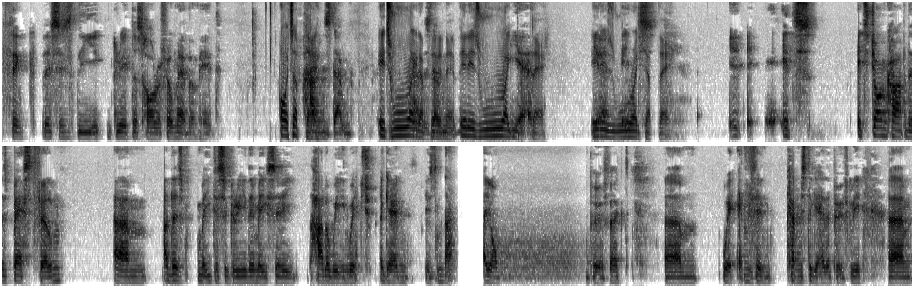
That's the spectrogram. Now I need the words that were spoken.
think this is the greatest horror film ever made, Oh, it's up there. hands down. It's right up hands there, down. isn't it? It is right Yeah. up there. It Yeah, is right up there. it, it, it's it's John Carpenter's best film. Um, others may disagree. They may say Halloween, which again is not perfect, um, where everything comes together perfectly. Um,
